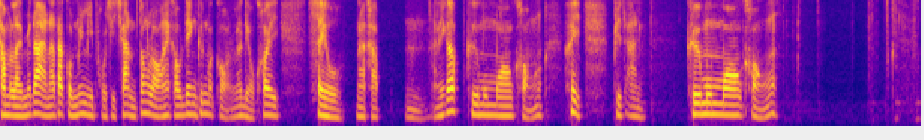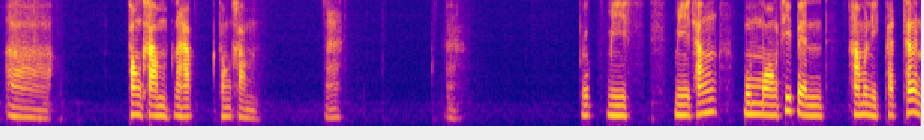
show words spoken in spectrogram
ทำอะไรไม่ได้นะ ถ้าคนไม่มี position ต้องรอให้เขาเด้งขึ้นมาก่อนแล้วเดี๋ยวค่อยเซลล์นะครับอืมอันนี้ก็คือมุมมองของเฮ้ยผิดอัน คือมุมมองของอ่าทองคำนะครับ ทองคำ นะอ่าปุ๊บมีมีทั้งมุมมองที่เป็น harmonic pattern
